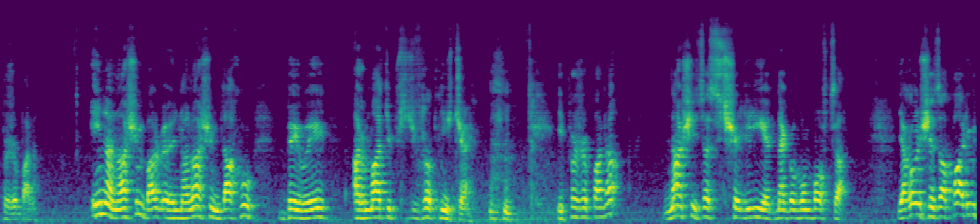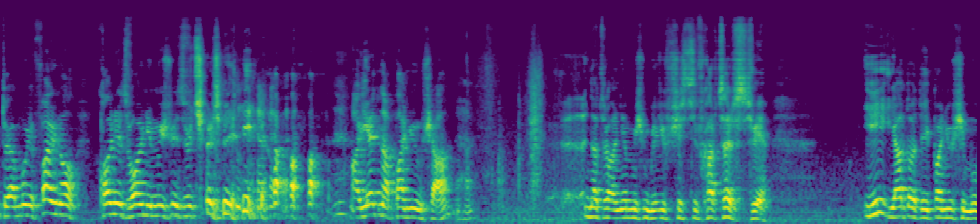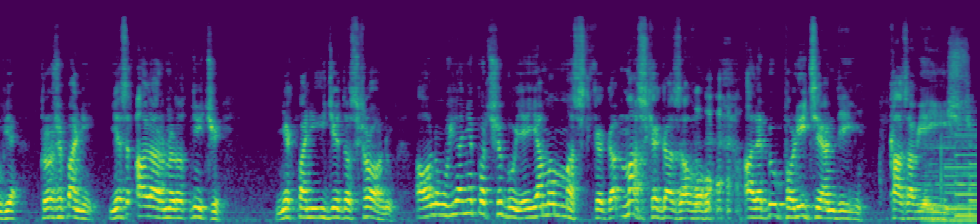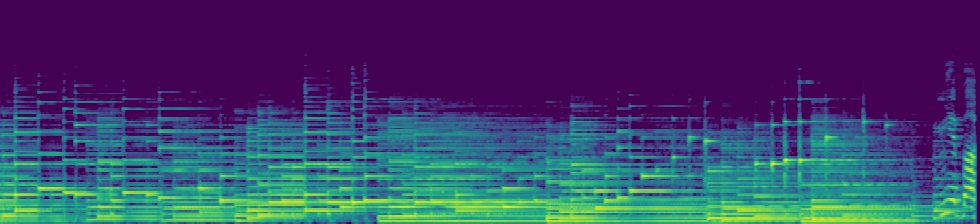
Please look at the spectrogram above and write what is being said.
proszę pana. I na naszym, e, na naszym dachu były armaty przeciwlotnicze. I proszę pana, nasi zestrzelili jednego bombowca. Jak on się zapalił, to ja mówię, fajno, koniec wojny, myśmy zwyciężyli. A jedna paniusia, e, naturalnie myśmy byli wszyscy w harcerstwie. I ja do tej paniusi mówię, proszę pani, jest alarm lotniczy, niech pani idzie do schronu. A ona mówi, ja nie potrzebuję, ja mam maskę, ga- maskę gazową, ale był policjant i kazał jej iść.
